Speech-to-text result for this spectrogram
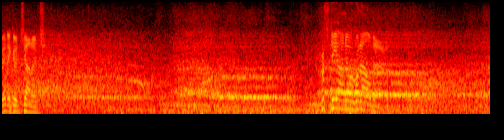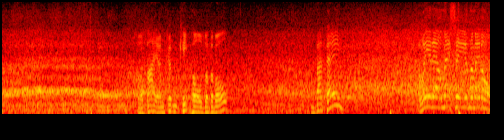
Really good challenge. Cristiano Ronaldo. Well, Bayern couldn't keep hold of the ball. Mbappe. Lionel Messi in the middle.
